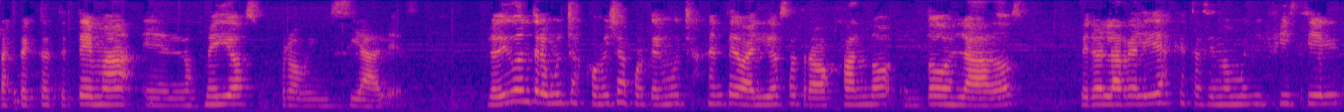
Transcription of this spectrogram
respecto a este tema en los medios provinciales. Lo digo entre muchas comillas porque hay mucha gente valiosa trabajando en todos lados, pero la realidad es que está siendo muy difícil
